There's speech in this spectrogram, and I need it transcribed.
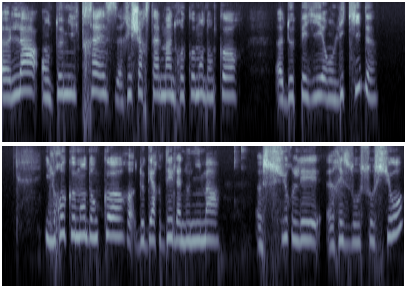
Euh, là, en 2013, Richard Stallman recommande encore de payer en liquide. Il recommande encore de garder l'anonymat sur les réseaux sociaux.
